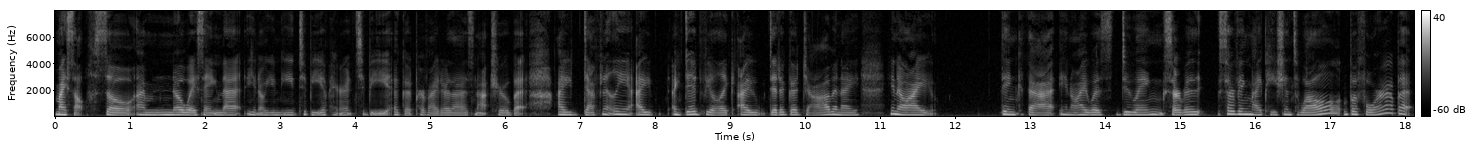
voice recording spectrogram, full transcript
myself. So I'm no way saying that, you know, you need to be a parent to be a good provider. That is not true, but I definitely I I did feel like I did a good job and I, you know, I think that, you know, I was doing service serving my patients well before, but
